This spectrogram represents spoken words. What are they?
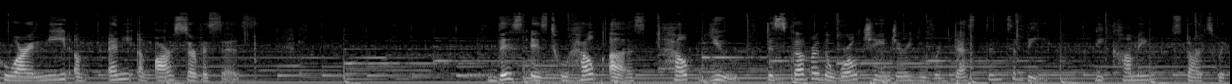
who are in need of any of our services. This is to help us help you discover the world changer you were destined to be. Becoming starts with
